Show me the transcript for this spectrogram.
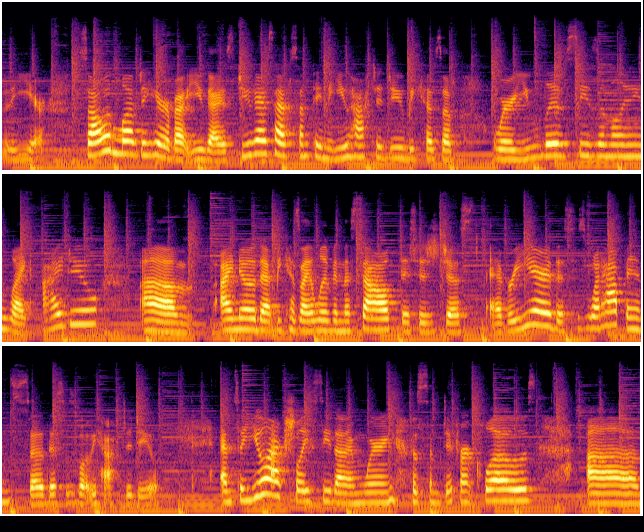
of the year. So I would love to hear about you guys. Do you guys have something that you have to do because of where you live seasonally like I do? Um, I know that because I live in the South, this is just every year, this is what happens, so this is what we have to do. And so you'll actually see that I'm wearing some different clothes. Um,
